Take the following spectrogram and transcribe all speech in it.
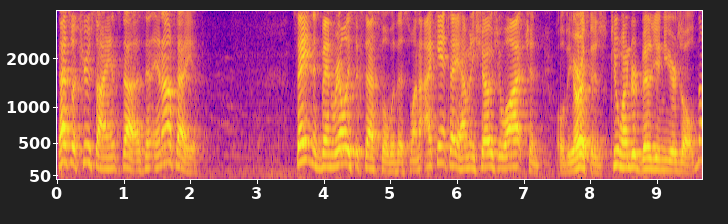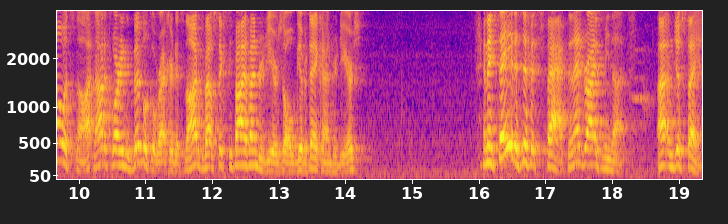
That's what true science does. And, and I'll tell you, Satan has been really successful with this one. I can't tell you how many shows you watch and, oh, the earth is 200 billion years old. No, it's not. Not according to the biblical record, it's not. It's about 6,500 years old, give or take 100 years. And they say it as if it's fact, and that drives me nuts. I'm just saying.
